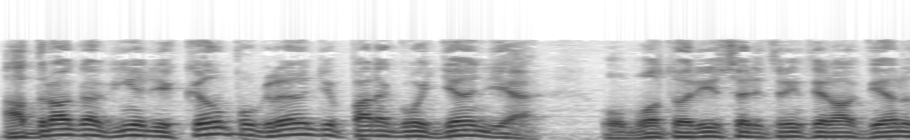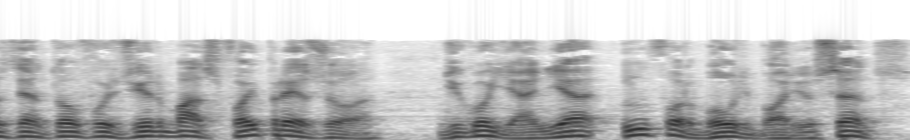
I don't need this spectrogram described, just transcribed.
A droga vinha de Campo Grande para Goiânia. O motorista de 39 anos tentou fugir, mas foi preso. De Goiânia, informou Libório Santos.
